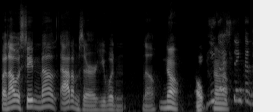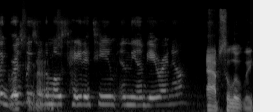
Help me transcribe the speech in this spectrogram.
But not with Steven Mount- Adams there, you wouldn't. No. No, Nope. You guys think that the Grizzlies are the most hated team in the NBA right now? Absolutely.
